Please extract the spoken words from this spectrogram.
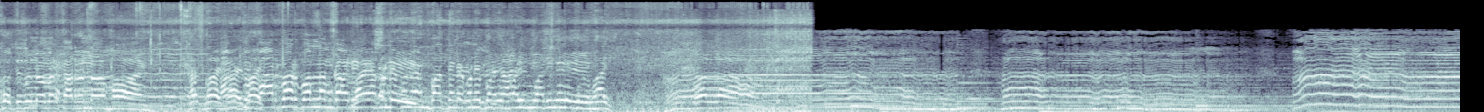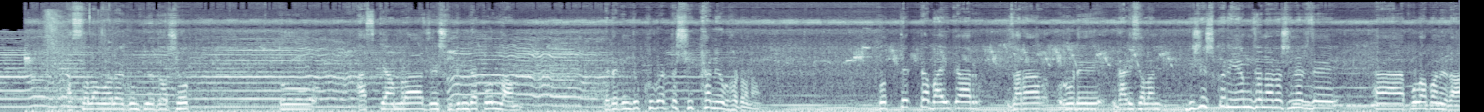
ক্ষতি যেন আমার কারণ না হয়। আমি তো বারবার বললাম গাড়ি এখন এখন বাদ দেন এখন গাড়ি নিয়ে ভাই। আসসালামু আলাইকুম প্রিয় দর্শক। তো আজকে আমরা যে শুটিংটা করলাম এটা কিন্তু খুব একটা শিক্ষণীয় ঘটনা। প্রত্যেকটা বাইকার যারা রোডে গাড়ি চালান বিশেষ করে ইয়ং জেনারেশনের যে পোলাপানেরা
